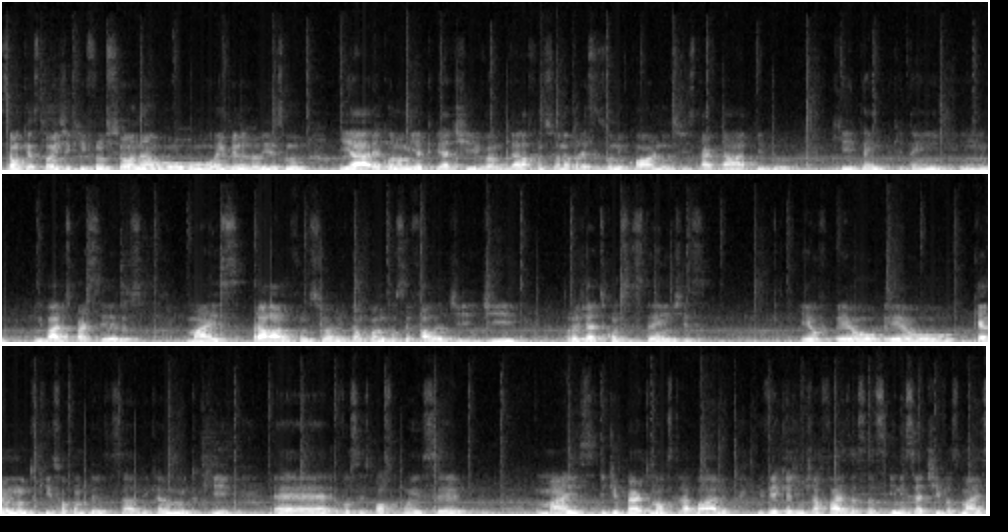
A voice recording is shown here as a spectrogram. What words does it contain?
são questões de que funciona o, o empreendedorismo e a economia criativa, ela funciona para esses unicórnios de startup do, que tem, que tem em, em vários parceiros, mas para lá não funciona. Então, quando você fala de, de projetos consistentes, eu, eu, eu quero muito que isso aconteça, sabe? Quero muito que é, vocês possam conhecer mais de perto o nosso trabalho e ver que a gente já faz essas iniciativas, mas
